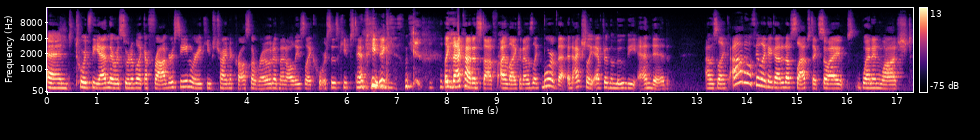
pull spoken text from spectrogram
And towards the end, there was sort of like a Frogger scene where he keeps trying to cross the road, and then all these like horses keep stampeding like that kind of stuff. I liked it. I was like, more of that. And actually, after the movie ended, I was like, I don't feel like I got enough slapstick, so I went and watched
